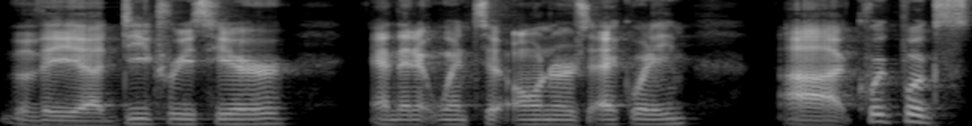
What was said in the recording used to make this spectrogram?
the, the uh, decrease here, and then it went to owner's equity. Uh, QuickBooks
